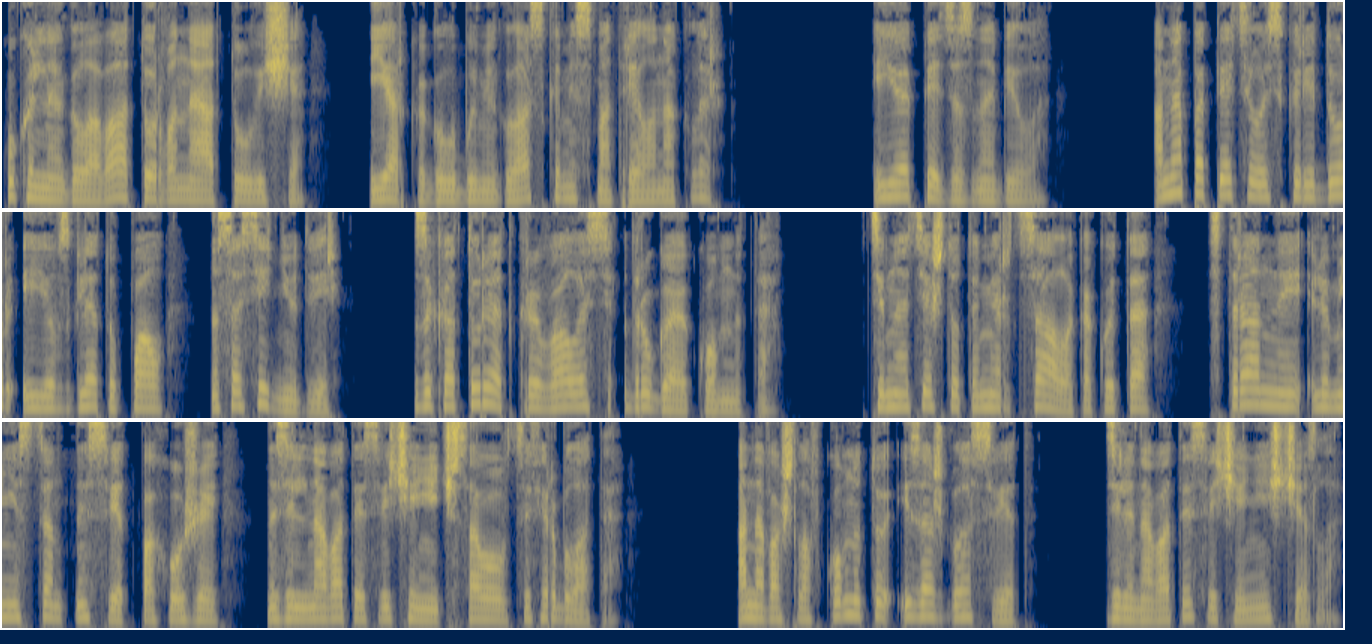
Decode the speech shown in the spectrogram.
Кукольная голова, оторванная от туловища, ярко-голубыми глазками смотрела на Клэр. Ее опять зазнобило. Она попятилась в коридор, и ее взгляд упал на соседнюю дверь, за которой открывалась другая комната. В темноте что-то мерцало, какой-то странный люминесцентный свет, похожий на зеленоватое свечение часового циферблата. Она вошла в комнату и зажгла свет. Зеленоватое свечение исчезло.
